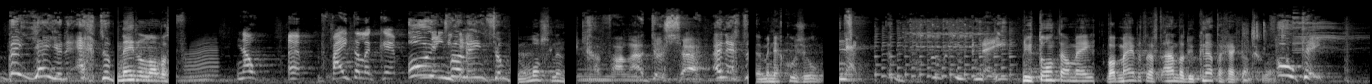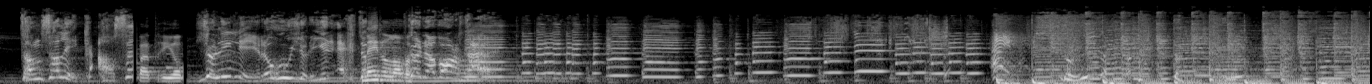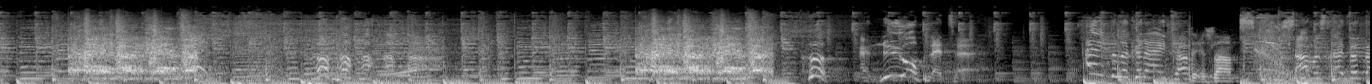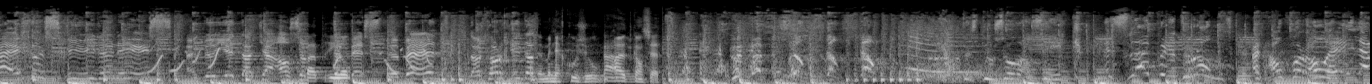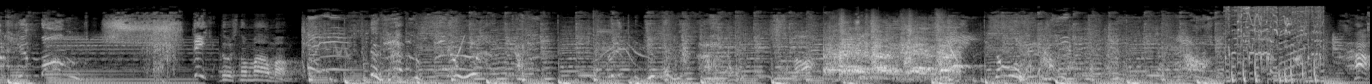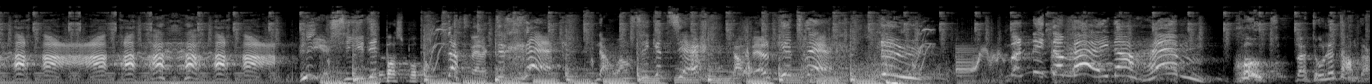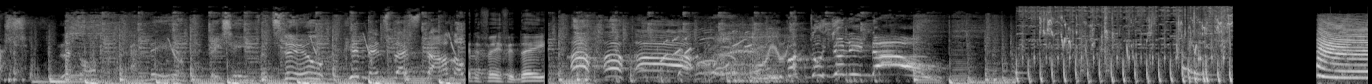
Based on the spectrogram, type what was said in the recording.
ben jij een echte Nederlanders Nou, eh, feitelijk... eh, ooit nee, wel eens een moslim. gevangen? Dus eh, een echte... Eh, Meneer Kuzu, Nee, u toont daarmee wat mij betreft aan dat u knettergek bent geworden. oké. Dan zal ik als een Patriot. jullie leren hoe jullie een echte Nederlander. kunnen worden. Hey, En nu opletten. Eindelijk een eind aan De islam. Samen schrijven wij geschiedenis. En wil je dat je als een Patriot. het beste bent, dan zorg je dat... Eh, Meneer Kuzu, uit kan zetten. Hup, hup, Snel, snel, snel. Dus doe zoals ik. En sluip in het rond. En hou vooral heel erg je mond. Dicht. Doe eens normaal, man. Hier zie je dit. Paspoort. Dat werkt te gek. Nou, als ik het zeg, dan werp je het weg. Nu! Maar niet aan mij, naar hem! Goed, we doen het anders. Let op en leer, wees even stil. Geen mens blijft staan op... De VVD. Ha, ha, ha.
